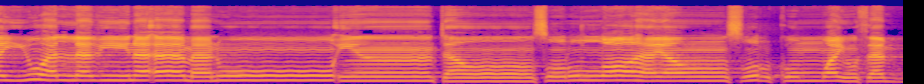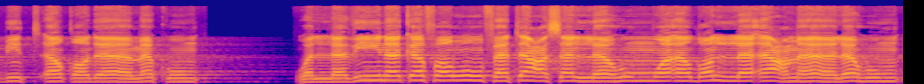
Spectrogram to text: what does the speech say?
ايها الذين امنوا ان تنصروا الله ينصركم ويثبت اقدامكم والذين كفروا فتعسا لهم واضل اعمالهم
